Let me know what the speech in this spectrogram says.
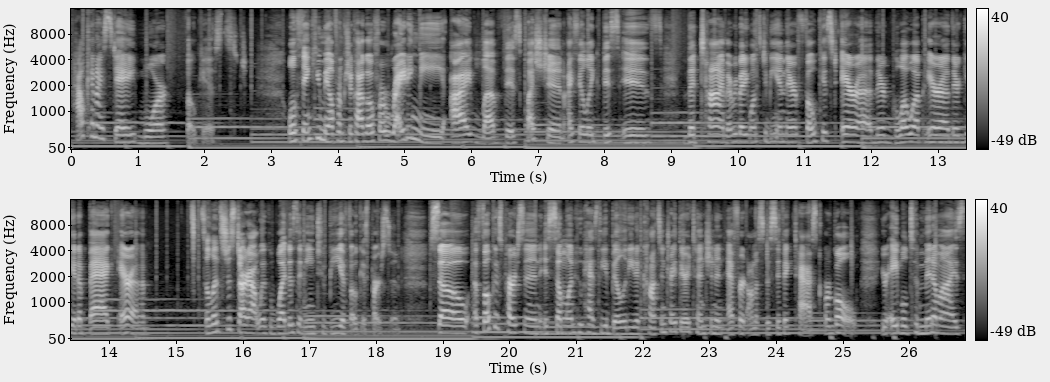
how can I stay more focused? Well, thank you, Mail from Chicago, for writing me. I love this question. I feel like this is the time everybody wants to be in their focused era, their glow up era, their get a bag era. So let's just start out with what does it mean to be a focused person? So, a focused person is someone who has the ability to concentrate their attention and effort on a specific task or goal. You're able to minimize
